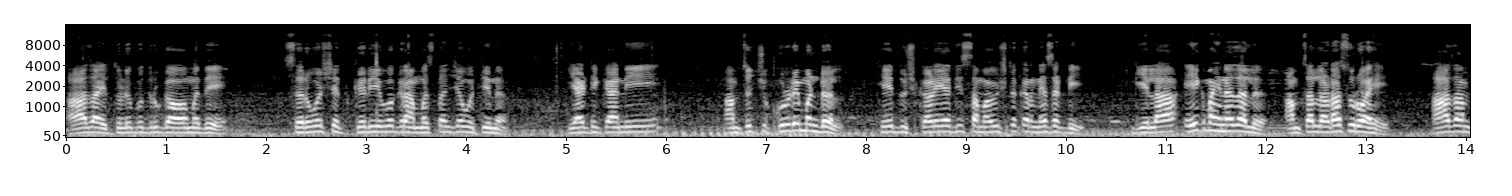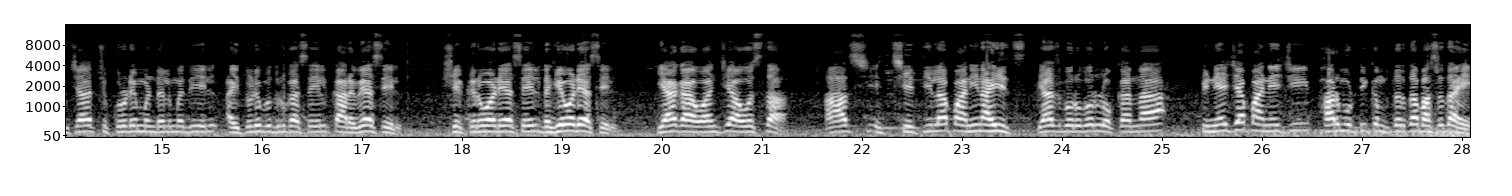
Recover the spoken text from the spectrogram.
आज आयतोडे बुद्रुक गावामध्ये सर्व शेतकरी व ग्रामस्थांच्या वतीनं या ठिकाणी आमचं चुकुर्डे मंडल हे दुष्काळ यादी समाविष्ट करण्यासाठी गेला एक महिना झालं आमचा लढा सुरू आहे. आज आमच्या चुकुर्डे मंडलमधील ऐतोडे बुद्रुक असेल कारवे असेल शेखरवाडी असेल ढगेवाडी असेल या गावांची अवस्था आज शे- शेतीला पाणी नाहीच. त्याचबरोबर लोकांना पिण्याच्या पाण्याची फार मोठी कमतरता भासत आहे.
